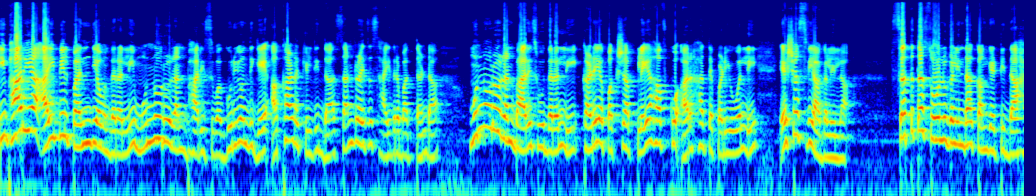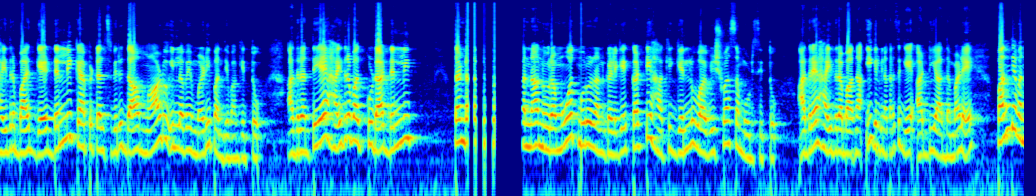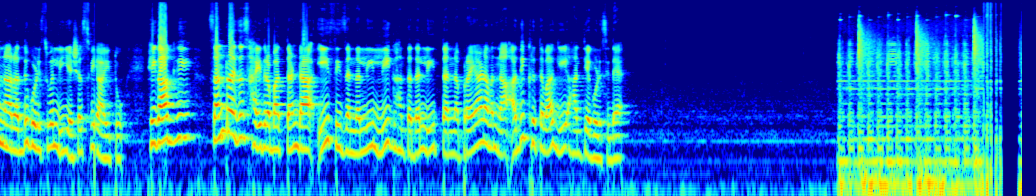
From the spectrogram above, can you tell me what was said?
ಈ ಬಾರಿಯ ಐಪಿಎಲ್ ಪಂದ್ಯವೊಂದರಲ್ಲಿ ಮುನ್ನೂರು ರನ್ ಬಾರಿಸುವ ಗುರಿಯೊಂದಿಗೆ ಅಖಾಡಕ್ಕಿಳಿದಿದ್ದ ಸನ್ರೈಸರ್ಸ್ ಹೈದರಾಬಾದ್ ತಂಡ ಮುನ್ನೂರು ರನ್ ಬಾರಿಸುವುದರಲ್ಲಿ ಕಡೆಯ ಪಕ್ಷ ಪ್ಲೇ ಆಫ್ಗೂ ಅರ್ಹತೆ ಪಡೆಯುವಲ್ಲಿ ಯಶಸ್ವಿಯಾಗಲಿಲ್ಲ. ಸತತ ಸೋಲುಗಳಿಂದ ಕಂಗೆಟ್ಟಿದ್ದ ಹೈದರಾಬಾದ್ಗೆ ಡೆಲ್ಲಿ ಕ್ಯಾಪಿಟಲ್ಸ್ ವಿರುದ್ಧ ಮಾಡು ಇಲ್ಲವೇ ಮಡಿ ಪಂದ್ಯವಾಗಿತ್ತು. ಅದರಂತೆಯೇ ಹೈದರಾಬಾದ್ ಕೂಡ ಡೆಲ್ಲಿ ತಂಡ ನೂರ ಮೂವತ್ತ್ಮೂರು ರನ್ಗಳಿಗೆ ಕಟ್ಟಿಹಾಕಿ ಗೆಲ್ಲುವ ವಿಶ್ವಾಸ ಮೂಡಿಸಿತ್ತು. ಆದರೆ ಹೈದರಾಬಾದ್ನ ಈ ಗೆಲುವಿನ ಕನಸಿಗೆ ಅಡ್ಡಿಯಾದ ಮಳೆ ಪಂದ್ಯವನ್ನು ರದ್ದುಗೊಳಿಸುವಲ್ಲಿ ಯಶಸ್ವಿಯಾಯಿತು. ಹೀಗಾಗಿ ಸನ್ರೈಸರ್ಸ್ ಹೈದರಾಬಾದ್ ತಂಡ ಈ ಸೀಸನ್ನಲ್ಲಿ ಲೀಗ್ ಹಂತದಲ್ಲಿ ತನ್ನ ಪ್ರಯಾಣವನ್ನು ಅಧಿಕೃತವಾಗಿ ಅಂತ್ಯಗೊಳಿಸಿದೆ.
